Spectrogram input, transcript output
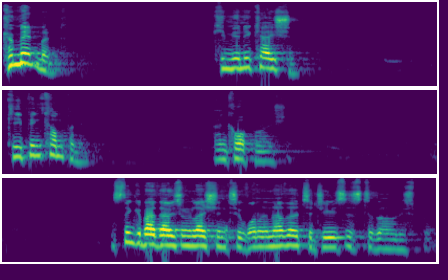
Commitment, communication, keeping company, and cooperation. Let's think about those in relation to one another, to Jesus, to the Holy Spirit.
